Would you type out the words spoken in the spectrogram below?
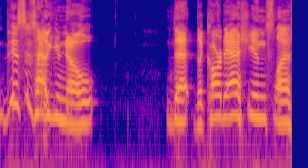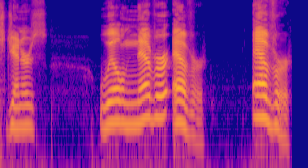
This is how you know that the Kardashian slash Jenners will never, ever, ever.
